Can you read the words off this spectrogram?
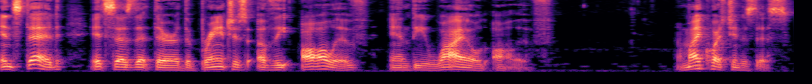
Instead, it says that there are the branches of the olive and the wild olive. Now, my question is this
